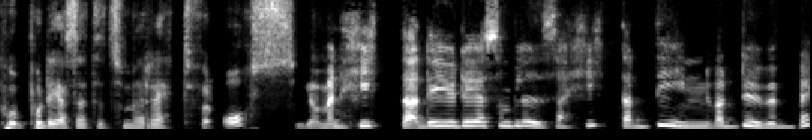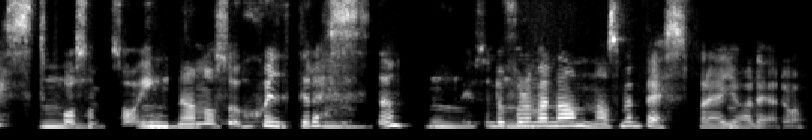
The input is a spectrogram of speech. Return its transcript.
på, på det sättet som är rätt för oss. Ja men hitta, det är ju det som blir så här, hitta din, vad du är bäst mm. på som du sa mm. innan och så skit i mm. resten. Mm. Då får det vara en annan som är bäst på det, gör det då.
